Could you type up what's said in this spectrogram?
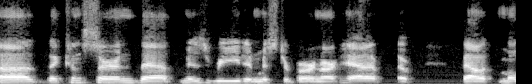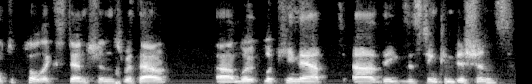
uh, the concern that Ms. Reed and Mr. Bernard have about multiple extensions without, uh, loo- looking at, uh, the existing conditions?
